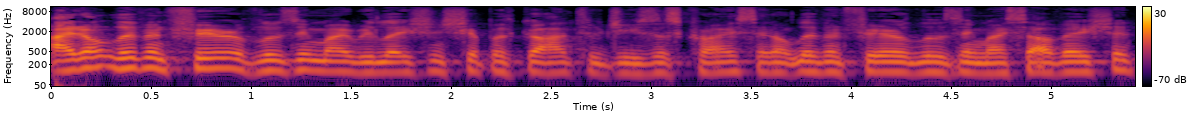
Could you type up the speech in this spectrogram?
I don't live in fear of losing my relationship with God through Jesus Christ. I don't live in fear of losing my salvation.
